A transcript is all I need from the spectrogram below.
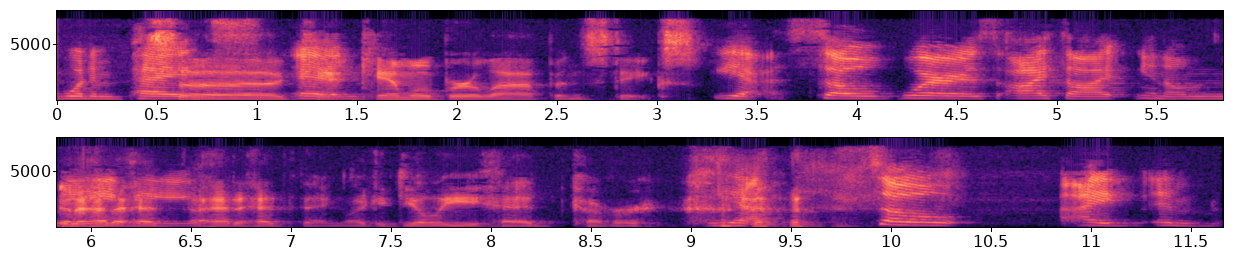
wooden pegs it's uh, ca- and camo burlap and stakes. yeah. So whereas I thought, you know, maybe And I had a head I had a head thing, like a ghillie head cover. yeah. So I am,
